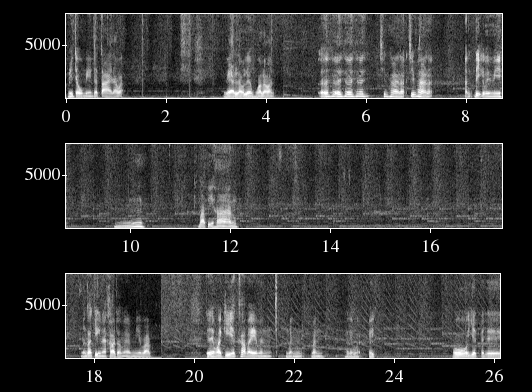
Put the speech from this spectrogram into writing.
ไม่เจ้าเมนจะตายแล้วอะแหวนเราเริ่มหัวร้อน เออเฮ้ยเฮ้ยเฮ้ยชิบหายละชิบหายละ อันติก็ไม่มีอืมบาปิหาร มันก็จริงนะเข้าทำไมมีแบบแต่เมื่อกี้เข้าไปมันเหมือนมันเขาเรียกว่าเฮ้ยโอ้เย็ดไปเลย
